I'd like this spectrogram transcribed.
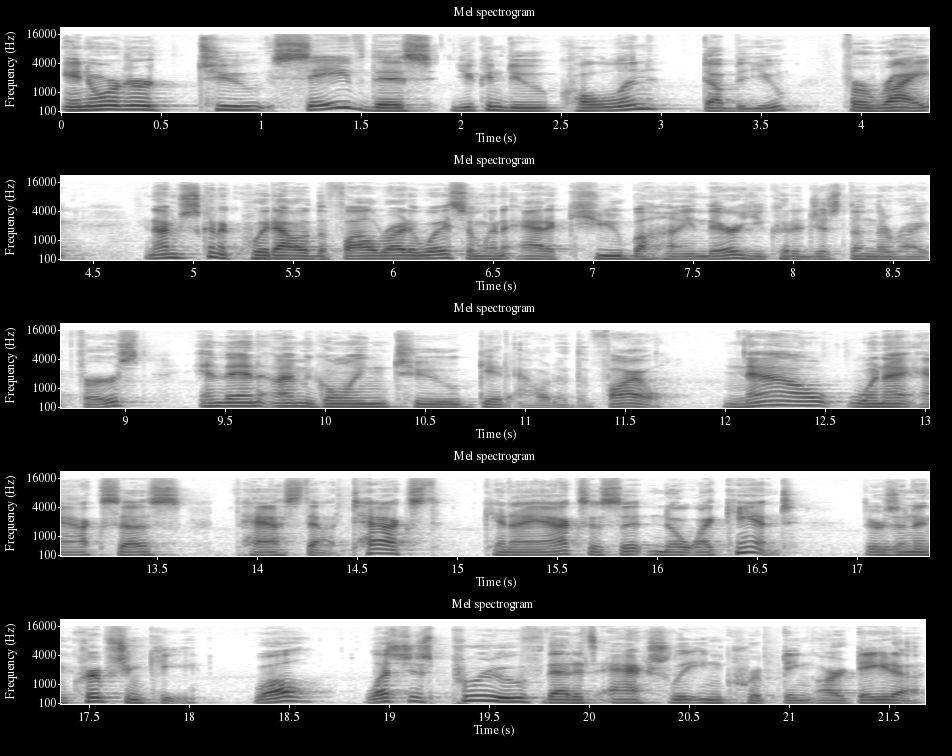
in order to save this, you can do colon W for write, and I'm just gonna quit out of the file right away, so I'm gonna add a Q behind there. You could have just done the write first, and then I'm going to get out of the file. Now, when I access pass.txt, can I access it? No, I can't. There's an encryption key. Well, let's just prove that it's actually encrypting our data.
